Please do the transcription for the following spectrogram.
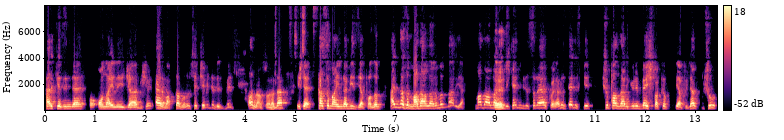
herkesin de onaylayacağı bir şey. Ervap da bunu seçebiliriz biz. Ondan sonra da işte Kasım ayında biz yapalım. Hani nasıl madalarımız var ya, madalarımızı evet. kendimizi sıraya koyarız. Deriz ki şu pazar günü beş vakıf yapacak, şu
